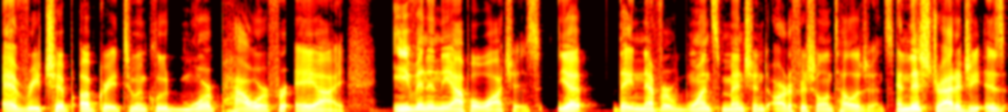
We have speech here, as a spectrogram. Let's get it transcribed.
every chip upgrade to include more power for AI, even in the Apple Watches. Yet, they never once mentioned artificial intelligence. And this strategy is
